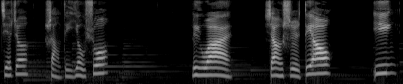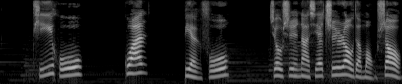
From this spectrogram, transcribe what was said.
接着，上帝又说：“另外，像是雕。”鹰、鹈鹕、鹳、蝙蝠，就是那些吃肉的猛兽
